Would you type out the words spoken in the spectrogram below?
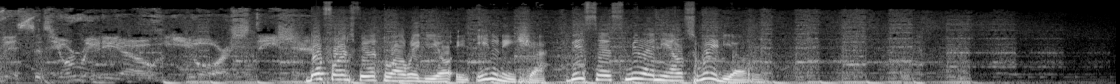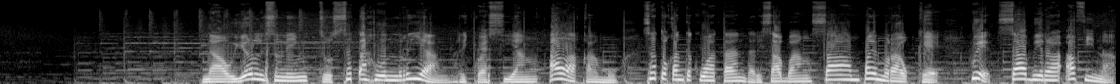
This is your radio, your station. The first virtual radio in Indonesia. This is Millennials Radio. Now you're listening to Setahun Riang, request yang ala kamu. Satukan kekuatan dari Sabang sampai Merauke with Sabira Afina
